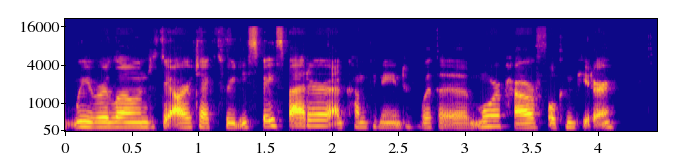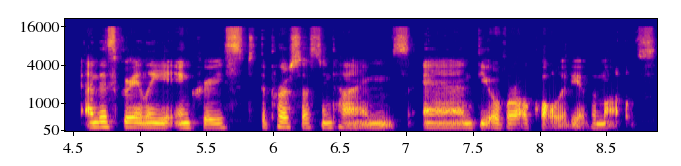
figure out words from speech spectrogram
we were loaned the Artec 3D Space Spider accompanied with a more powerful computer, and this greatly increased the processing times and the overall quality of the models.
